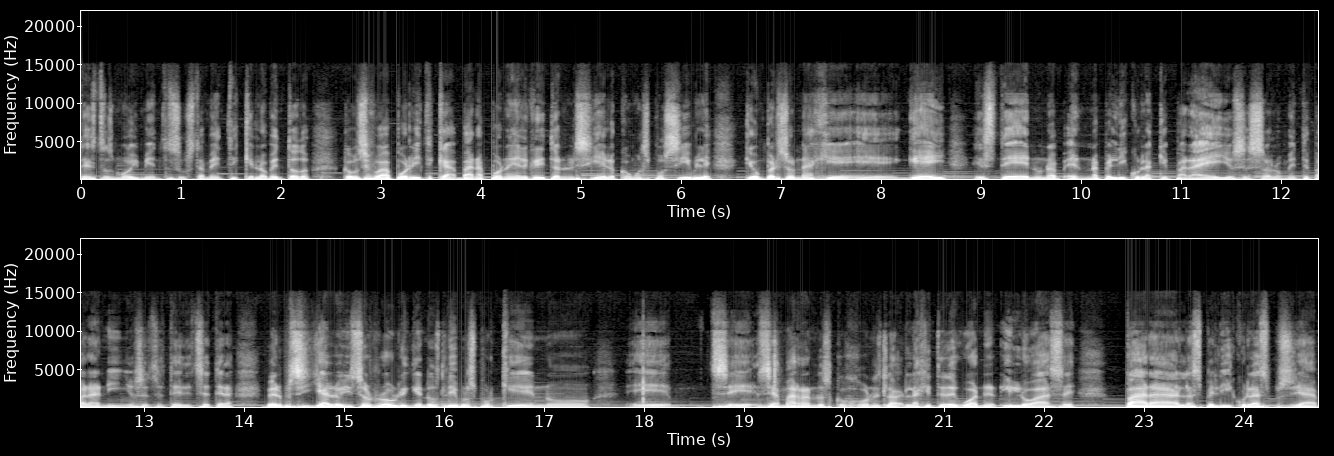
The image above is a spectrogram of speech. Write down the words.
estos movimientos justamente y que lo ven todo como si fuera política, van a poner el grito en el cielo, como es posible que un personaje eh, gay esté en una, en una película que para ellos es solamente para niños, etcétera, etcétera. Pero pues, si ya lo hizo Rowling en los libros, ¿por qué no eh, se, amarran los cojones la, gente de Warner y lo hace para las películas, pues ya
